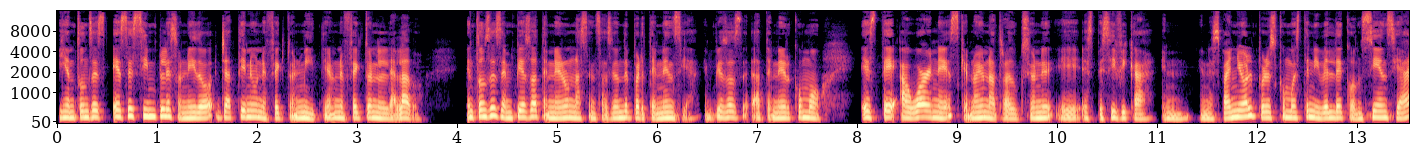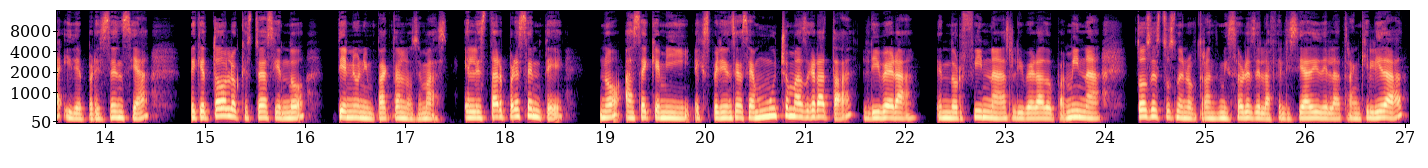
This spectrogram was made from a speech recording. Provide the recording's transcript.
y entonces ese simple sonido ya tiene un efecto en mí, tiene un efecto en el de al lado. Entonces empiezo a tener una sensación de pertenencia, empiezo a tener como este awareness, que no hay una traducción eh, específica en, en español, pero es como este nivel de conciencia y de presencia de que todo lo que estoy haciendo tiene un impacto en los demás. El estar presente ¿no? Hace que mi experiencia sea mucho más grata, libera endorfinas, libera dopamina, todos estos neurotransmisores de la felicidad y de la tranquilidad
